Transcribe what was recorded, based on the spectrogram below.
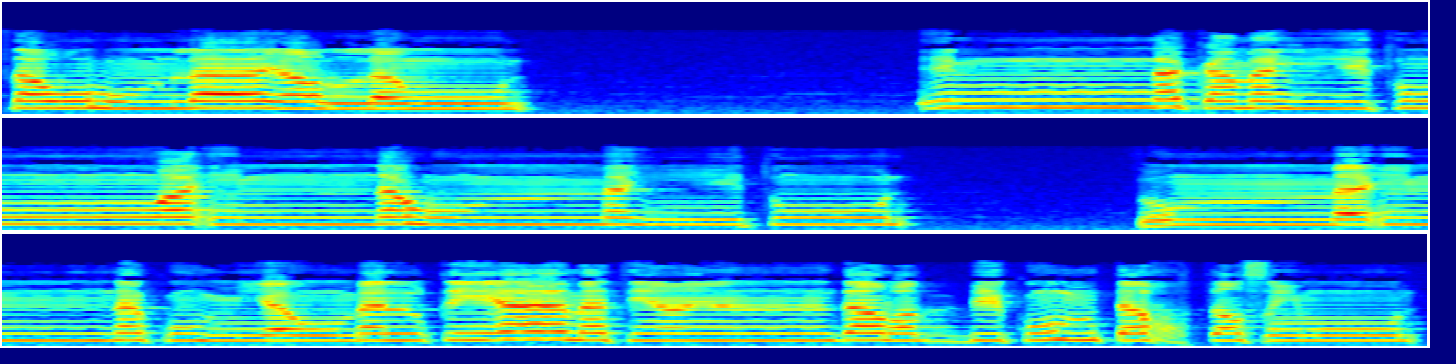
أكثرهم لا يعلمون. إنك ميت وإنهم ميتون. ثم إنكم يوم القيامة عند ربكم تختصمون.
